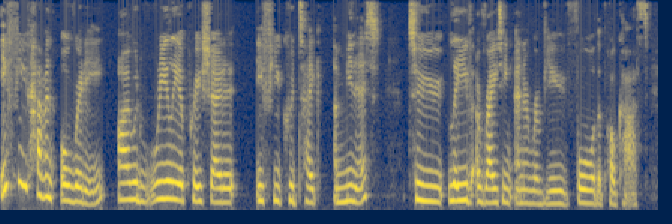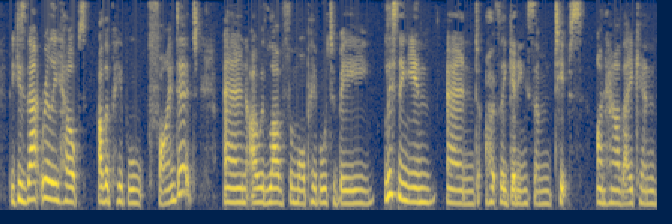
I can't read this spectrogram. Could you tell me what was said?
If you haven't already, I would really appreciate it if you could take a minute to leave a rating and a review for the podcast because that really helps other people find it. And I would love for more people to be listening in and hopefully getting some tips on how they can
